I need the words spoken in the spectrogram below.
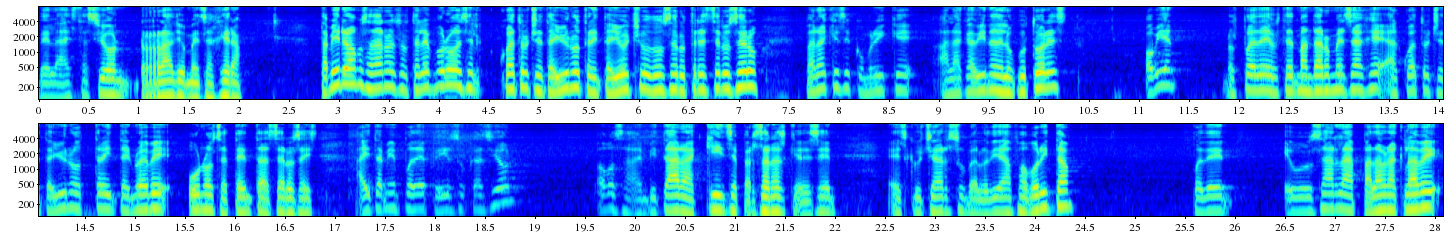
de la estación Radio Mensajera. También vamos a dar nuestro teléfono, es el 481-38-20300 para que se comunique a la cabina de locutores o bien nos puede usted mandar un mensaje al 481-39-17006. Ahí también puede pedir su canción. Vamos a invitar a 15 personas que deseen escuchar su melodía favorita, pueden usar la palabra clave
